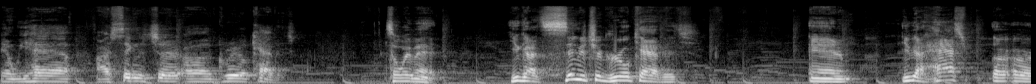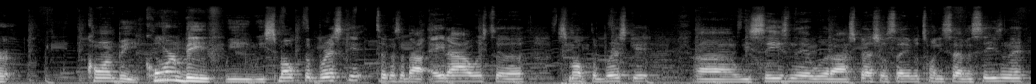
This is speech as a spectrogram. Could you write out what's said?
and we have our signature uh, grilled cabbage. So wait a minute. You got signature grilled cabbage, and you got hash or, or Corned beef. corned beef. We we smoked the brisket. Took us about eight hours to smoke the brisket. Uh, we seasoned it with our special Savor 27 seasoning,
